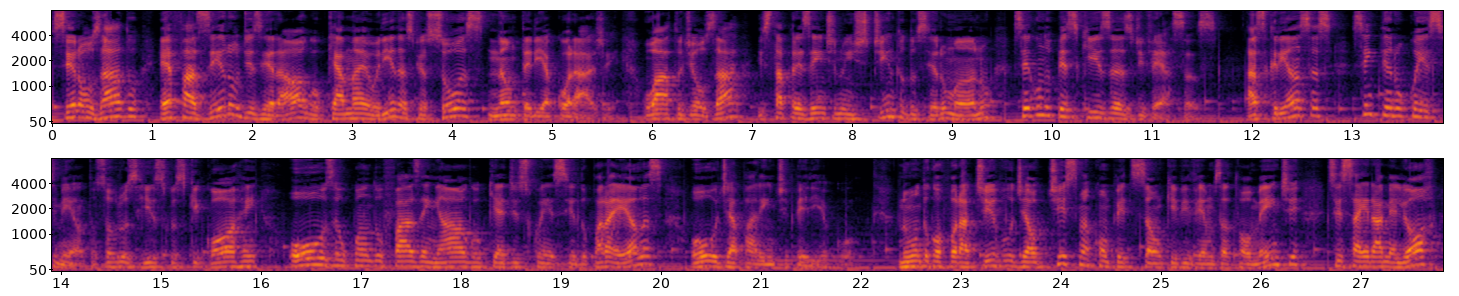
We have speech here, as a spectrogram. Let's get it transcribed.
Ser ousado é fazer ou dizer algo que a maioria das pessoas não teria coragem. O ato de ousar está presente no instinto do ser humano, segundo pesquisas diversas. As crianças, sem ter o conhecimento sobre os riscos que correm, ousam quando fazem algo que é desconhecido para elas ou de aparente perigo. No mundo corporativo de altíssima competição que vivemos atualmente, se sairá melhor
